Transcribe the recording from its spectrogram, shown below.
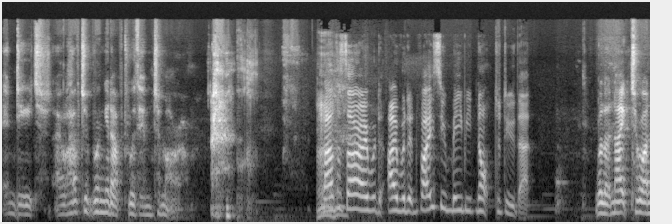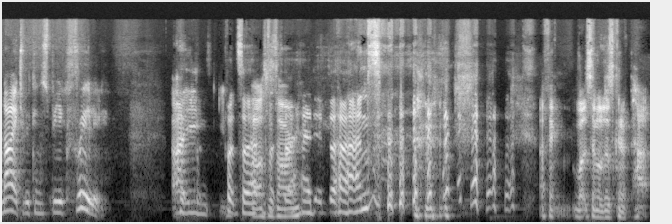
Indeed. I will have to bring it up with him tomorrow. Balthazar, I would I would advise you maybe not to do that. Well, at knight to a knight we can speak freely. I, Puts her, puts her Balthazar, head into her hands. I think Watson will just kind of pat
